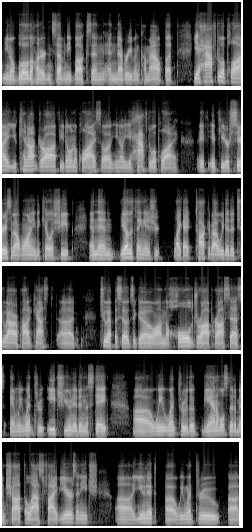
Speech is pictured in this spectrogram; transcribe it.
you know blow the 170 bucks and and never even come out but you have to apply you cannot draw if you don't apply so you know you have to apply if if you're serious about wanting to kill a sheep. And then the other thing is you like i talked about we did a two hour podcast uh, two episodes ago on the whole draw process and we went through each unit in the state. Uh, we went through the the animals that have been shot the last five years in each uh, unit. Uh, we went through uh,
